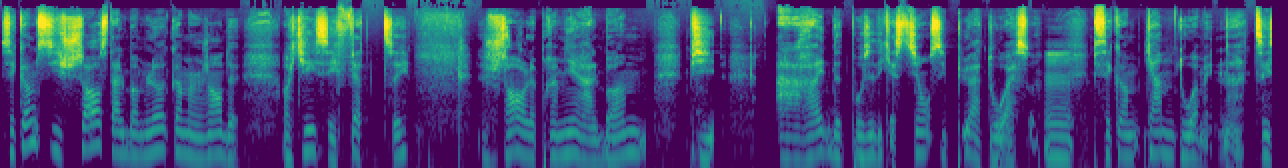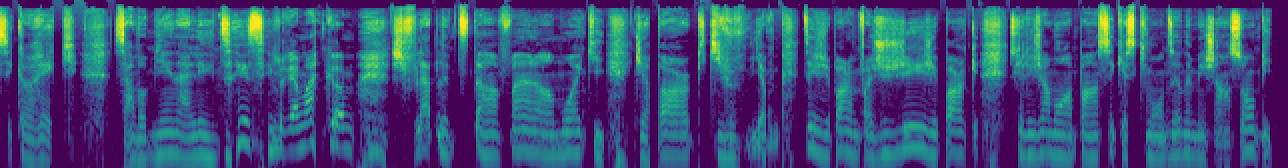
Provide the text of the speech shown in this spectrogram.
c'est comme si je sors cet album-là comme un genre de OK, c'est fait, tu sais. Je sors le premier album, puis arrête de te poser des questions, c'est plus à toi ça. Hmm. Puis c'est comme calme-toi maintenant, tu sais, c'est correct. Ça va bien aller, tu sais, c'est vraiment comme je flatte le petit enfant là, en moi qui, qui a peur puis qui tu sais, j'ai peur de me faire juger, j'ai peur que ce que les gens vont en penser, qu'est-ce qu'ils vont dire de mes chansons, puis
